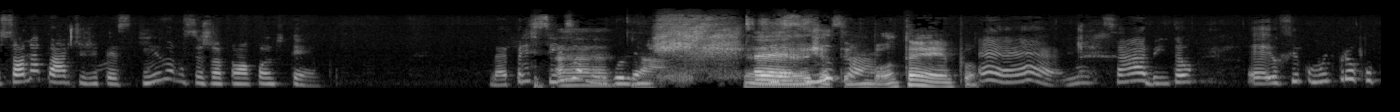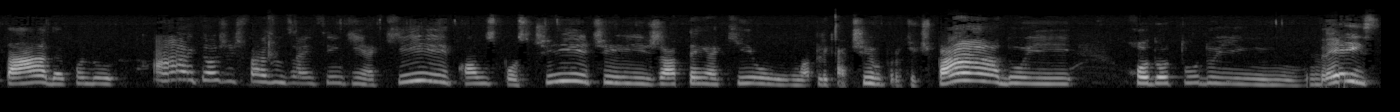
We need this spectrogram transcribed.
só na parte de pesquisa vocês já estão há quanto tempo? Né? Precisa ah, mergulhar. É, Precisa. já tem um bom tempo. É, não sabe? Então, é, eu fico muito preocupada quando. Ah, então a gente faz um design thinking aqui, com uns post-it, já tem aqui um aplicativo prototipado e rodou tudo em um mês.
